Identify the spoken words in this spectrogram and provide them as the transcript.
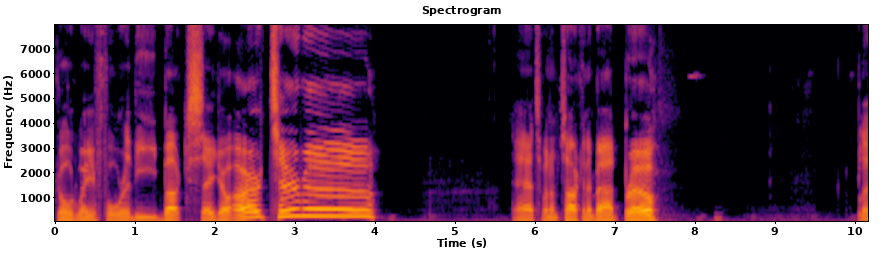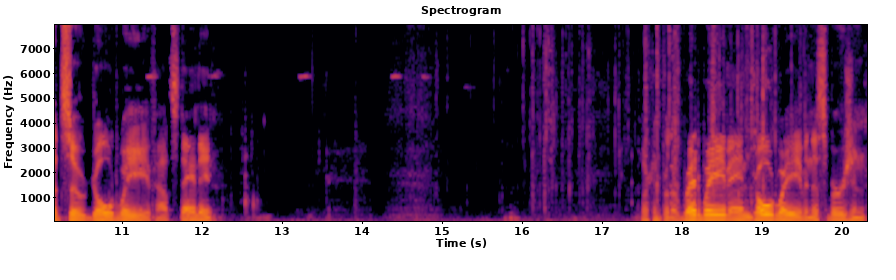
Gold wave for the Bucks. There go. Arturo. That's what I'm talking about, bro. Bledsoe gold wave. Outstanding. Looking for the red wave and gold wave in this version.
